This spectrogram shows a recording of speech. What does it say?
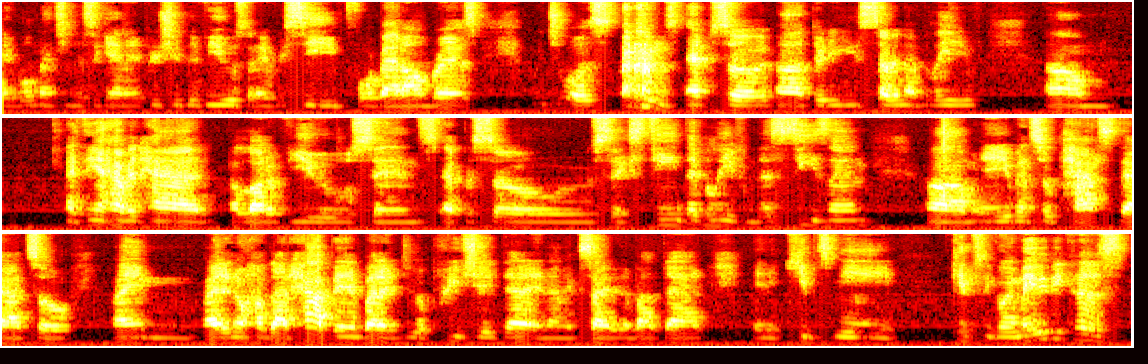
I will mention this again. I appreciate the views that I received for Bad Hombres, which was episode uh, 37, I believe. Um, I think I haven't had a lot of views since episode 16, I believe, from this season, um, and even surpassed that. So I'm I don't know how that happened, but I do appreciate that, and I'm excited about that, and it keeps me keeps me going. Maybe because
